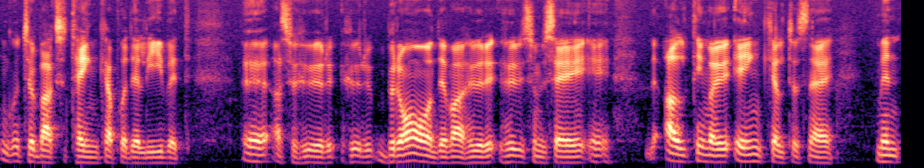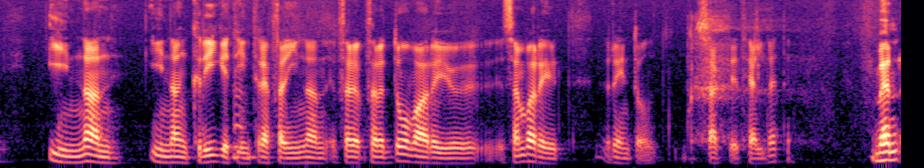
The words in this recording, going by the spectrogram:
gå tillbaka och tänka på det livet. Eh, alltså hur, hur bra det var, hur, hur som du säger, eh, allting var ju enkelt och sådär. Men innan, innan kriget mm. inträffade, innan, för, för då var det ju, sen var det ju rent sagt ett helvete. Men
